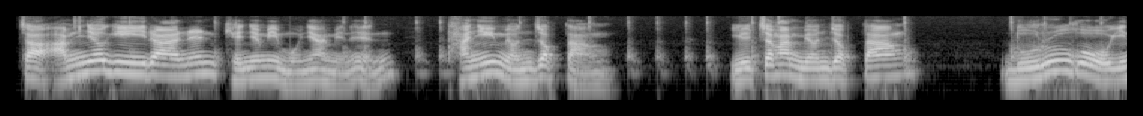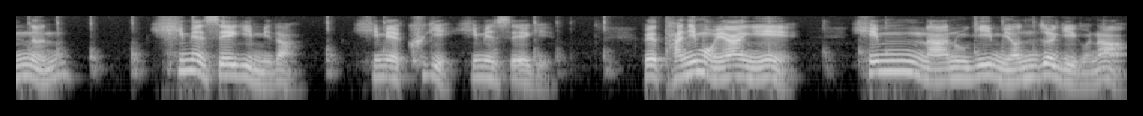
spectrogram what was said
자, 압력이라는 개념이 뭐냐 하면은 단위 면적당 일정한 면적당 누르고 있는 힘의 세기입니다. 힘의 크기, 힘의 세기. 단위 모양이 힘 나누기 면적이거나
